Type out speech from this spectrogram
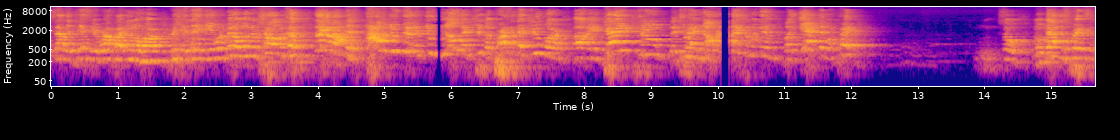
Sally Jessy, Raphael Enohar, Richard Lady, it would have been on one of them shows because think about this. How would you feel if you knew that you, the person that you were uh, engaged to, that you had no relation with them, but yet they were pregnant? So, no doubt this breaks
